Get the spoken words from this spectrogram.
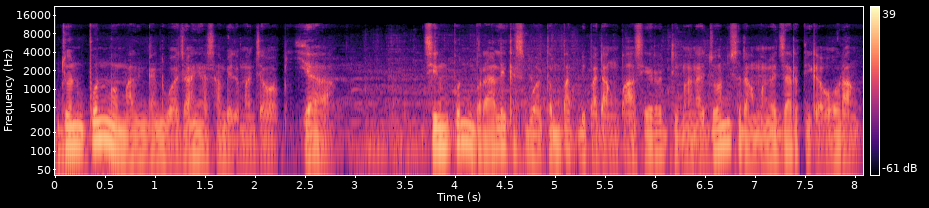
John pun memalingkan wajahnya sambil menjawab ya. Scene pun beralih ke sebuah tempat di padang pasir di mana John sedang mengejar tiga orang.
